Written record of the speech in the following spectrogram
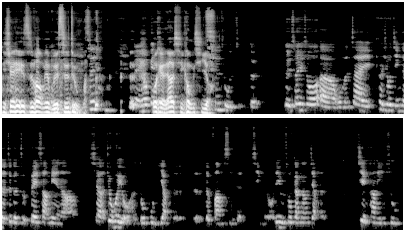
你确定吃泡面不是吃土吗？吃土，对，我可能要吸空气哦。吃土族，对，对，所以说，呃，我们在退休金的这个准备上面啊，下就会有很多不一样的的的方式跟金额。例如说，刚刚讲的健康因素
